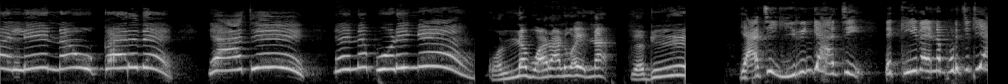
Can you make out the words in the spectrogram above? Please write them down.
வள்ளி, நான் உட்காருதேன். யாச்சி, என்ன புடிங்க? கொல்ல போறாளுவா என்ன எது? யாச்சி இருங்க ஆச்சி ஏ, கீழே என்ன புடிச்சிட்டியா?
